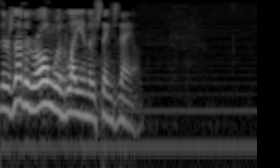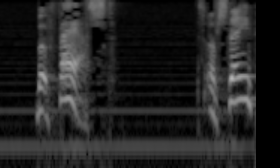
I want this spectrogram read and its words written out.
there's nothing wrong with laying those things down. But fast, abstain.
